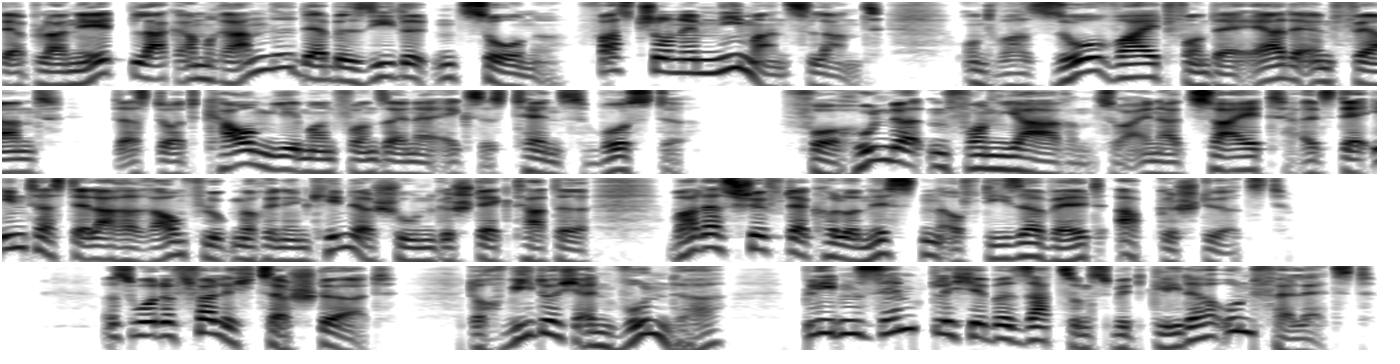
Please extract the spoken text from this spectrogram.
Der Planet lag am Rande der besiedelten Zone, fast schon im Niemandsland, und war so weit von der Erde entfernt, dass dort kaum jemand von seiner Existenz wusste. Vor Hunderten von Jahren, zu einer Zeit, als der interstellare Raumflug noch in den Kinderschuhen gesteckt hatte, war das Schiff der Kolonisten auf dieser Welt abgestürzt. Es wurde völlig zerstört, doch wie durch ein Wunder blieben sämtliche Besatzungsmitglieder unverletzt.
